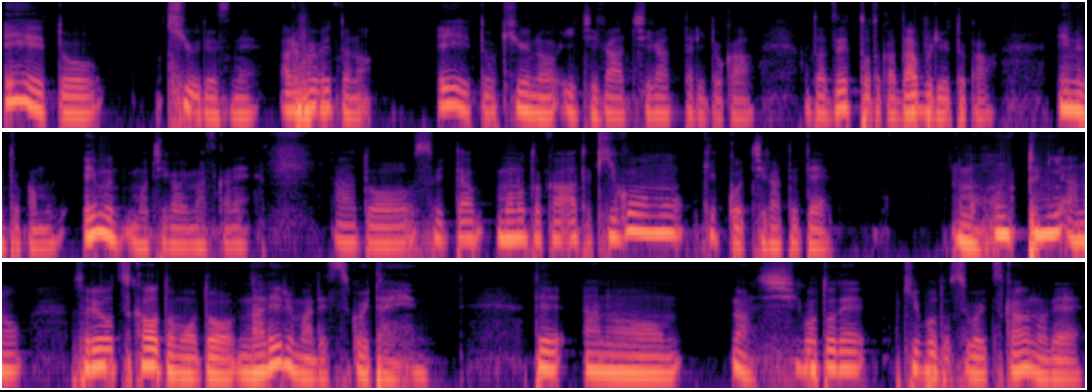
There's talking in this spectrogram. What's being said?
A と Q ですね。アルファベットの A と Q の位置が違ったりとかあとは Z とか W とか N とかも M も違いますかね。あとそういったものとかあと記号も結構違っててもう本当にあのそれを使おうと思うと慣れるまですごい大変。であのまあ仕事でキーボードすごい使うので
